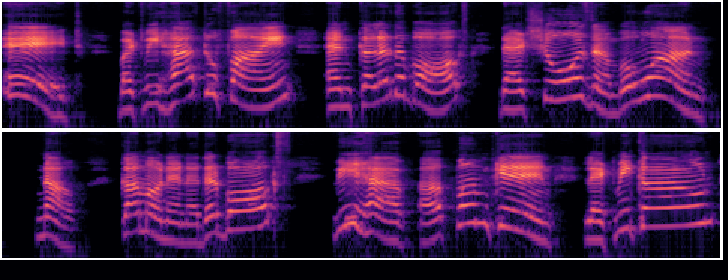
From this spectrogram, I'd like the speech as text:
eight. But we have to find and color the box that shows number one. Now, come on another box we have a pumpkin. Let me count.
